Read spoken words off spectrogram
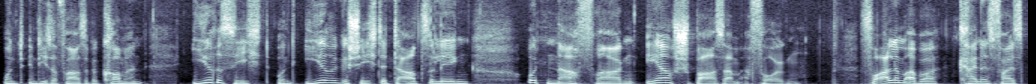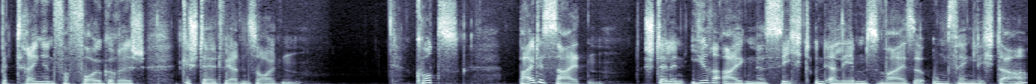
und in dieser Phase bekommen, ihre Sicht und ihre Geschichte darzulegen und Nachfragen eher sparsam erfolgen. Vor allem aber keinesfalls bedrängend verfolgerisch gestellt werden sollten. Kurz, beide Seiten stellen ihre eigene Sicht und Erlebensweise umfänglich dar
